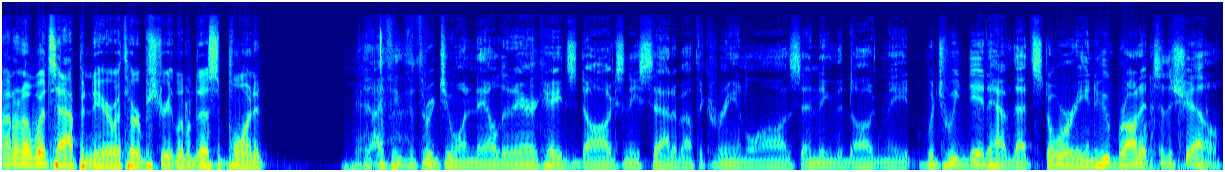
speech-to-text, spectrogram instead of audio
I don't know what's happened here with Herbstreit. A little disappointed. I think the 321 nailed it. Eric hates dogs and he's sad about the Korean laws ending the dog meat, which we did have that story. And who brought it to the show?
